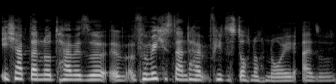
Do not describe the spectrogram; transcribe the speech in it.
ich habe dann nur teilweise, äh, für mich ist dann teil- vieles doch noch neu, also äh,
